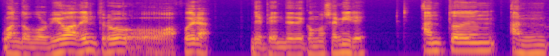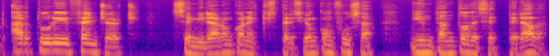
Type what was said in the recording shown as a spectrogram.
Cuando volvió adentro o afuera, depende de cómo se mire, Anton, Arthur y Fenchurch se miraron con expresión confusa y un tanto desesperada,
